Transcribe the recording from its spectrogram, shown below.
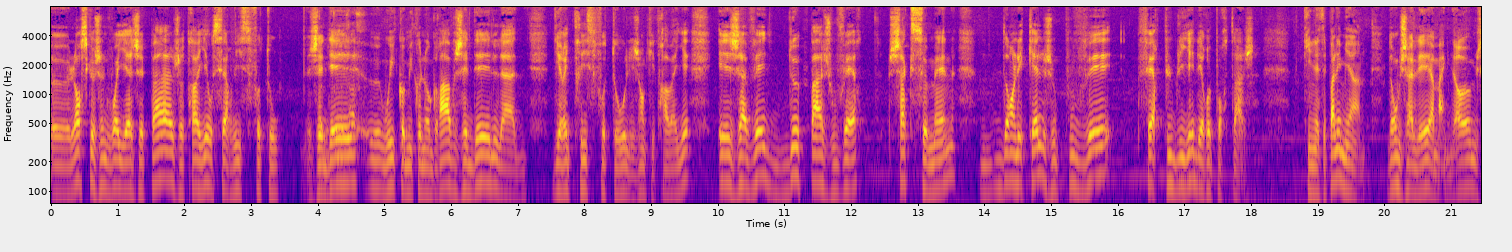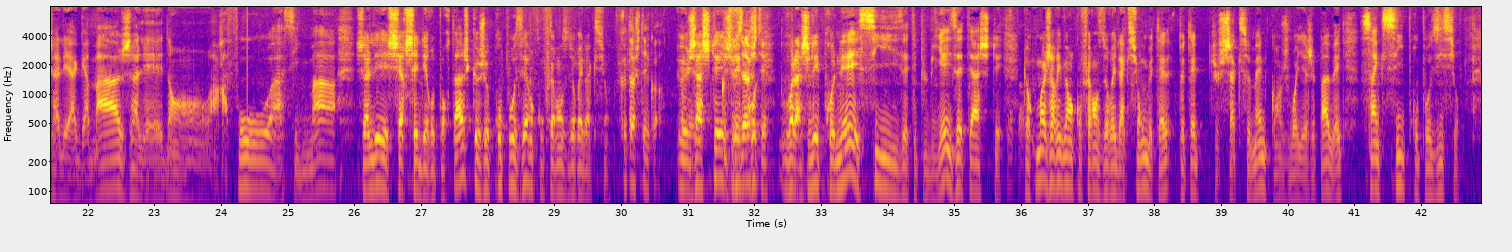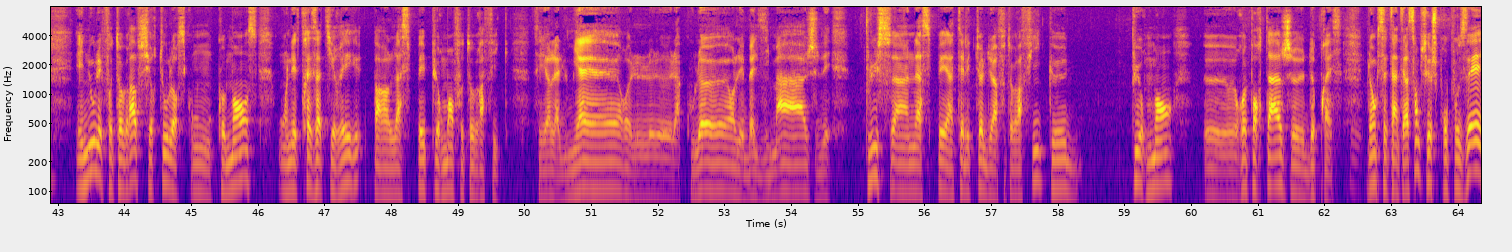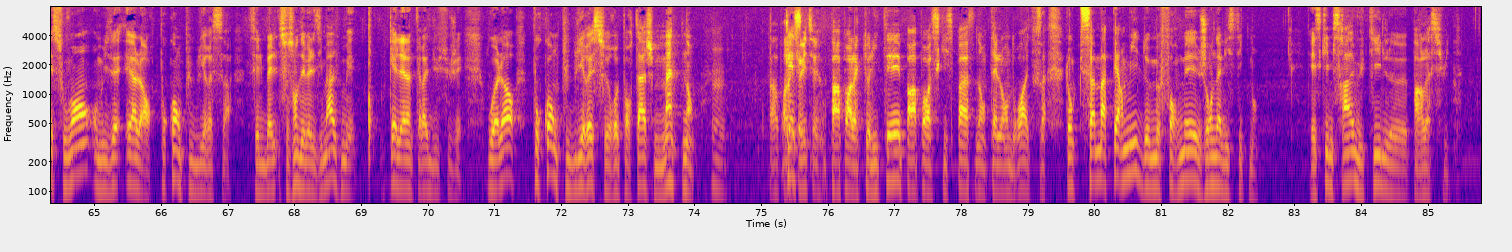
euh, lorsque je ne voyageais pas, je travaillais au service photo. J'aidais, euh, oui, comme iconographe, j'aidais la directrice photo, les gens qui travaillaient, et j'avais deux pages ouvertes chaque semaine dans lesquelles je pouvais faire publier des reportages qui n'étaient pas les miens. Donc j'allais à Magnum, j'allais à Gamma, j'allais dans à Rafo, à Sigma, j'allais chercher des reportages que je proposais en conférence de rédaction. Que tu achetais quoi euh, J'achetais, je les, achetais. Voilà, je les prenais et s'ils étaient publiés, ils étaient achetés. Donc moi j'arrivais en conférence de rédaction, peut-être chaque semaine quand je voyageais pas avec 5-6 propositions. Et nous, les photographes, surtout lorsqu'on commence, on est très attiré par l'aspect purement photographique. C'est-à-dire la lumière, la couleur, les belles images, les, plus un aspect intellectuel de la photographie que purement euh, reportage de presse. Mm. Donc c'est intéressant parce que je proposais et souvent on me disait et alors pourquoi on publierait ça? Ce sont des belles images, mais quel est l'intérêt du sujet? Ou alors, pourquoi on publierait ce reportage maintenant? Hmm. Par rapport à l'actualité. Par rapport à l'actualité, par rapport à ce qui se passe dans tel endroit et tout ça. Donc ça m'a permis de me former journalistiquement. Et ce qui me sera utile euh, par la suite.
